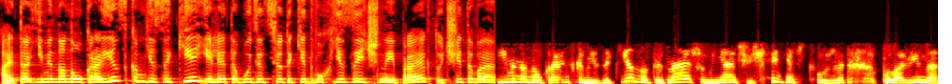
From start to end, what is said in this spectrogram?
А это именно на украинском языке или это будет все-таки двухязычный проект, учитывая... Именно на украинском языке, но ты знаешь, у меня ощущение, что уже половина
